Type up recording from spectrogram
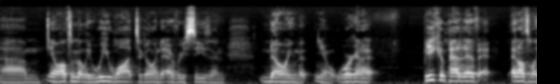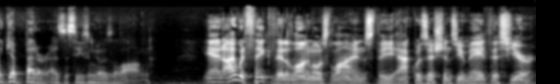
um, you know ultimately we want to go into every season knowing that you know we're going to be competitive and ultimately get better as the season goes along. And I would think that along those lines, the acquisitions you made this year,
